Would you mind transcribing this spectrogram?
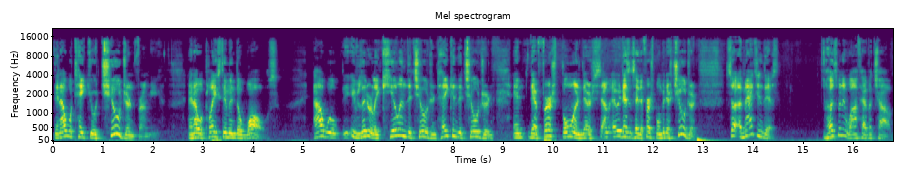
then I will take your children from you, and I will place them in the walls. I will literally killing the children, taking the children, and their firstborn. Their it doesn't say the firstborn, but their children. So imagine this: husband and wife have a child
